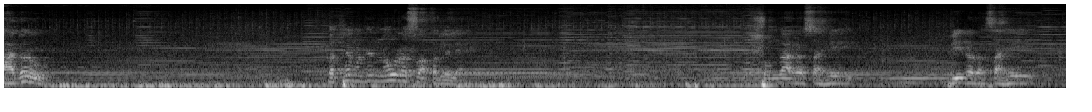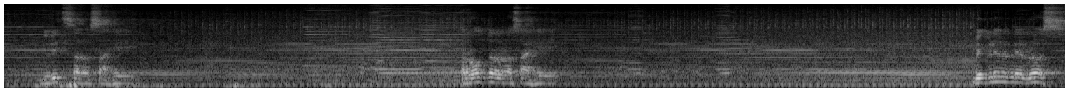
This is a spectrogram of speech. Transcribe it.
आगरू कथेमध्ये नऊ रस वापरलेले आहेत. शृंगार रस आहे वीर रस आहे विविध रस आहे. रौद्र रस आहे. वेगळे वेगळे रस.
